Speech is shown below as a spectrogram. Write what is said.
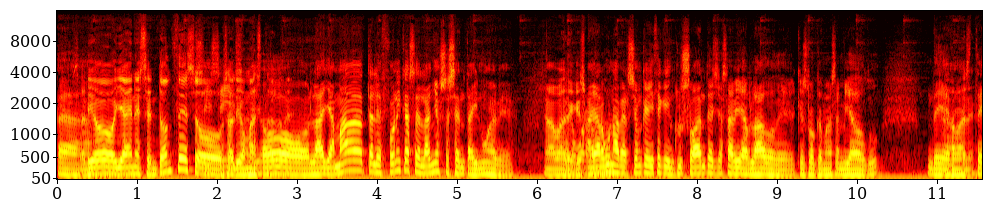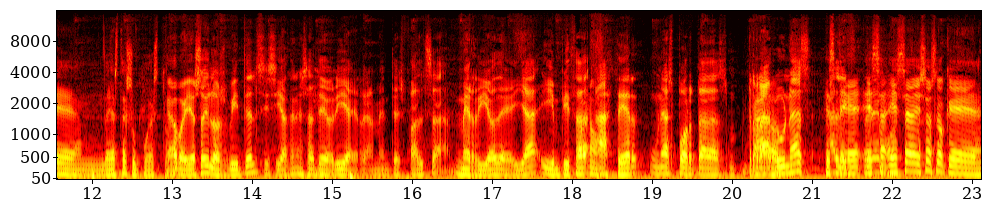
Ah, ¿Salió ya en ese entonces o sí, sí, salió, más tarde? salió- La llamada telefónica es el año 69. Ah, vale, que bueno, hay cuando- alguna versión que dice que incluso antes ya se había hablado de, que es lo que me has enviado tú, de, Ah, de vale. este, de este supuesto. Claro, pues yo soy los Beatles y si hacen esa teoría y realmente es falsa, me río de ella y empieza Bueno. a hacer unas portadas rarunas. Es que esa- esa- eso es lo que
